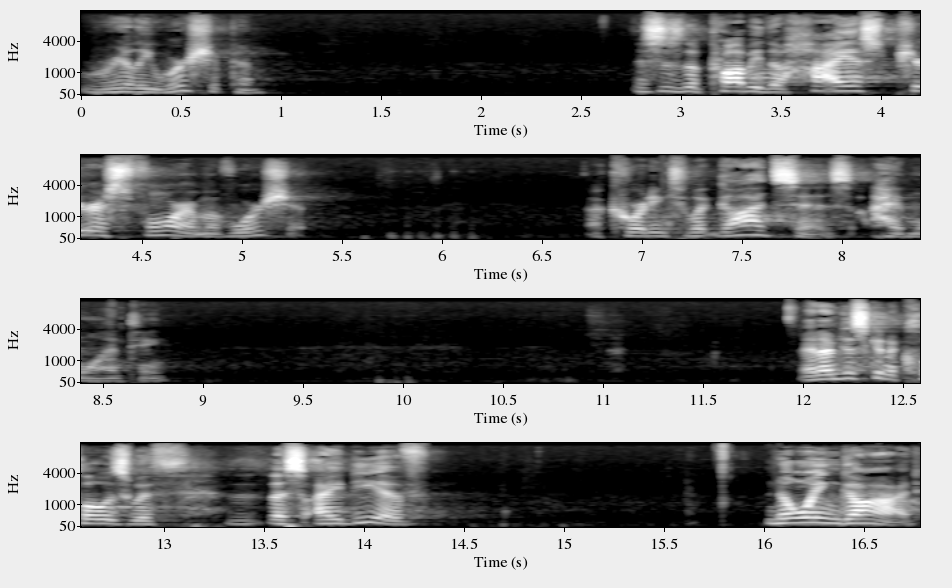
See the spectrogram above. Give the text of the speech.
really worship him. This is the, probably the highest, purest form of worship, according to what God says I'm wanting. And I'm just going to close with this idea of knowing God.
